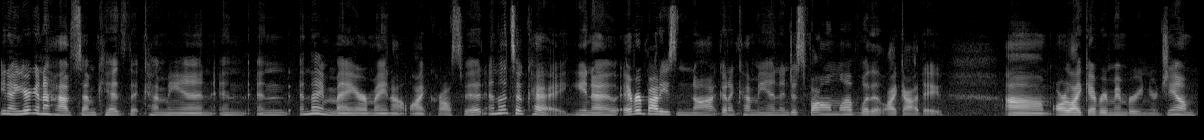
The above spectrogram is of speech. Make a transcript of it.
you know, you're going to have some kids that come in and, and, and they may or may not like CrossFit, and that's okay. You know, everybody's not going to come in and just fall in love with it like I do, um, or like every member in your gym.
